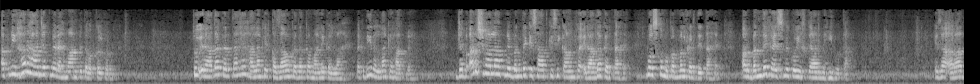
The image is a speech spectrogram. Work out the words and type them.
اپنی ہر حاجت میں رحمان پہ توکل کرو۔ تو ارادہ کرتا ہے، حالانکہ قضاء و قدر کا مالک اللہ ہے، تقدیر اللہ کے ہاتھ میں ہے۔ جب عرش والا اپنے بندے کے ساتھ کسی کام کا ارادہ کرتا ہے، وہ اس کو مکمل کر دیتا ہے، اور بندے کا اس میں کوئی اختیار نہیں ہوتا۔ اراد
